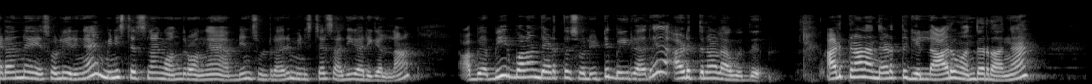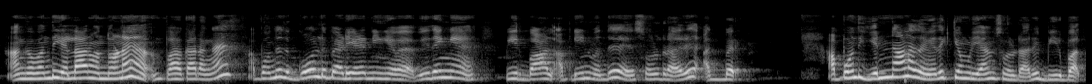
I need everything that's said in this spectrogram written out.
இடம்னு சொல்லிடுங்க மினிஸ்டர்ஸ்லாம் அங்கே வந்துடுவாங்க அப்படின்னு சொல்கிறாரு மினிஸ்டர்ஸ் அதிகாரிகள்லாம். அப்போ பீர்பாலும் அந்த இடத்த சொல்லிட்டு போயிடுறாரு. அடுத்த நாள் ஆகுது. அடுத்த நாள் அந்த இடத்துக்கு எல்லாரும் வந்துடுறாங்க. அங்கே வந்து எல்லாரும் வந்தோடனே பார்க்கறாங்க. அப்போ வந்து அந்த கோல்டு பேடையை நீங்கள் விதைங்க பீர்பால் அப்படின்னு வந்து சொல்கிறாரு அக்பர். அப்போ வந்து என்னால் அதை விதைக்க முடியாதுன்னு சொல்கிறாரு பீர்பால்.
